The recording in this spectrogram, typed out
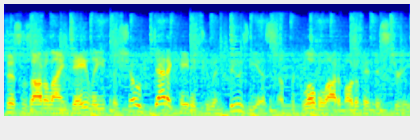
This is Autoline Daily, the show dedicated to enthusiasts of the global automotive industry.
